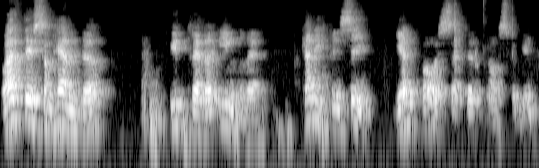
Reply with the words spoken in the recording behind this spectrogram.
Och allt det som händer, yttre eller inre, kan i princip hjälpa oss att öppna oss för Gud.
